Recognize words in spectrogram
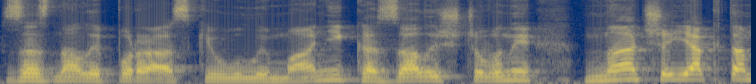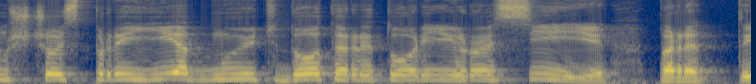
зазнали поразки у лимані, казали, що вони, наче як там щось приєднують до території Росії. Перед тим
